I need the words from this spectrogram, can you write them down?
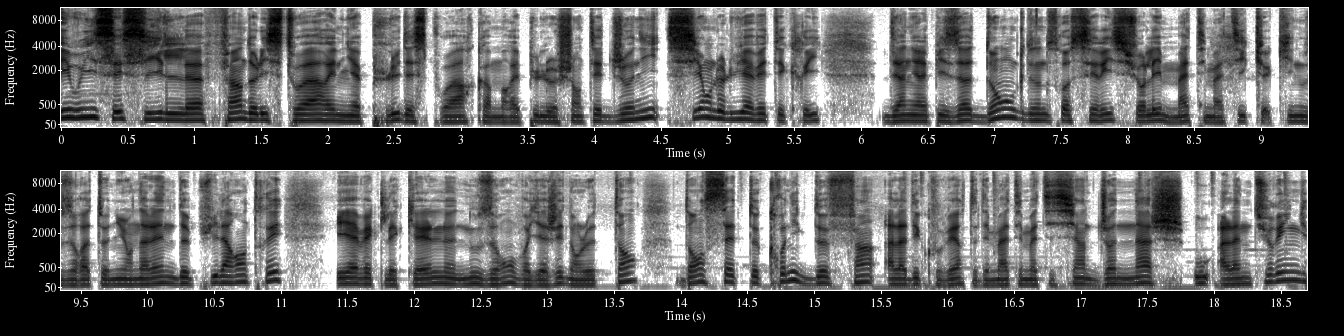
Et oui, Cécile, fin de l'histoire, il n'y a plus d'espoir, comme aurait pu le chanter Johnny si on le lui avait écrit. Dernier épisode donc de notre série sur les mathématiques qui nous aura tenu en haleine depuis la rentrée et avec lesquelles nous aurons voyagé dans le temps dans cette chronique de fin à la découverte des mathématiciens John Nash ou Alan Turing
